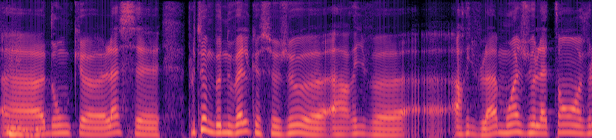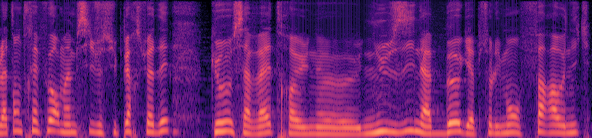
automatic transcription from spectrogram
Euh, donc euh, là, c'est plutôt une bonne nouvelle que ce jeu euh, arrive, arrive là. Moi, je l'attends, je l'attends très fort, même si je suis persuadé que ça va être une, une usine à bugs absolument pharaonique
